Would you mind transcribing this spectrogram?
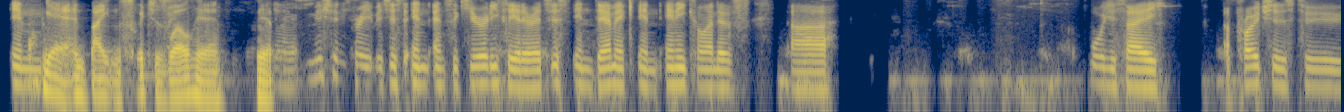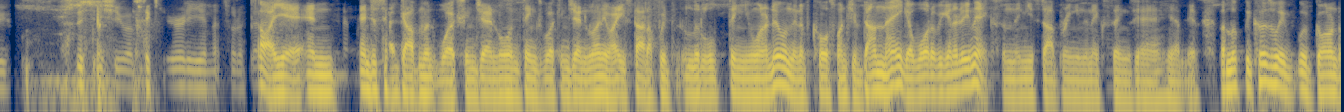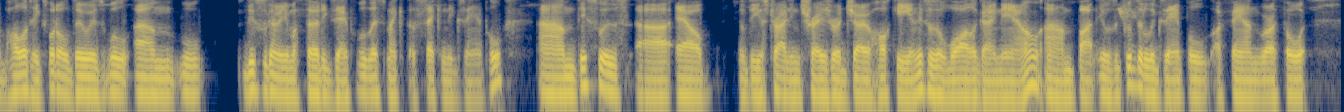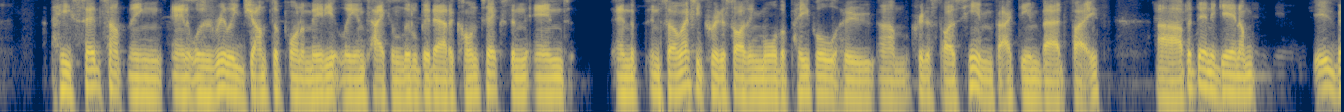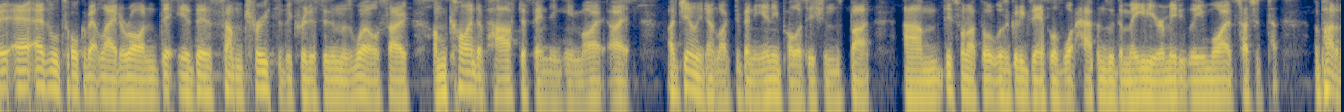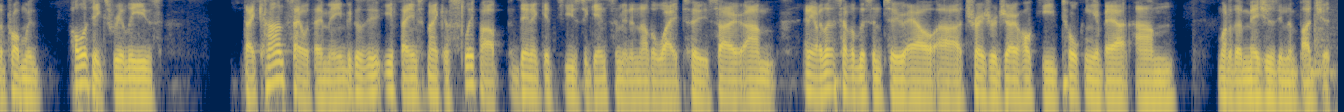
in yeah, and bait and switch as well. Yeah, yeah, Yeah, mission creep is just in and security theater. It's just endemic in any kind of uh, what would you say approaches to this issue of security and that sort of thing. Oh yeah, and and just how government works in general and things work in general. Anyway, you start off with a little thing you want to do, and then of course once you've done that, you go, what are we going to do next? And then you start bringing the next things. Yeah, yeah, yeah. But look, because we've we've gone into politics, what I'll do is we'll um we'll this was going to be my third example. Let's make it the second example. Um, this was uh, our the Australian Treasurer Joe Hockey, and this was a while ago now, um, but it was a good little example I found where I thought he said something and it was really jumped upon immediately and taken a little bit out of context, and and and the, and so I'm actually criticising more the people who um, him for acting in bad faith. Uh, but then again, I'm as we'll talk about later on, th- there's some truth to the criticism as well. So I'm kind of half defending him. I, I, I generally don't like defending any politicians, but um, this one I thought was a good example of what happens with the media immediately and why it's such a, t- a part of the problem with politics really is they can't say what they mean because if they make a slip up, then it gets used against them in another way too. So um, anyway, let's have a listen to our uh, Treasurer Joe Hockey talking about um, one of the measures in the budget.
